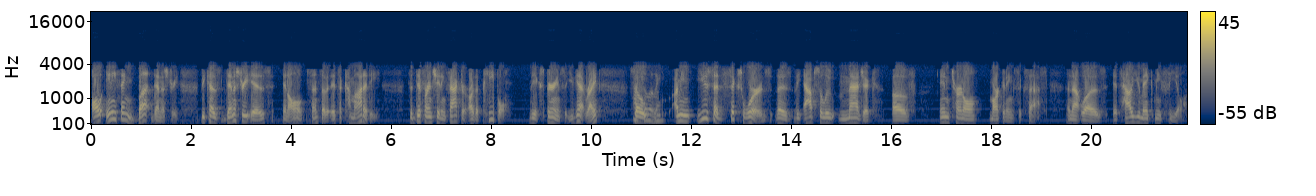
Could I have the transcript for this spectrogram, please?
all anything but dentistry because dentistry is, in all sense of it, it's a commodity. The differentiating factor are the people, the experience that you get, right? So, Absolutely. I mean, you said six words that is the absolute magic of internal marketing success, and that was it's how you make me feel.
